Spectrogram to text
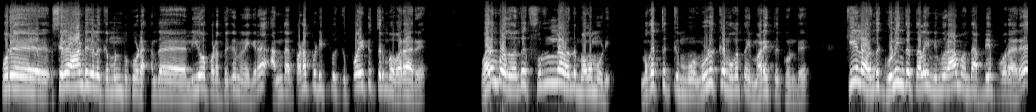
ஒரு சில ஆண்டுகளுக்கு முன்பு கூட அந்த லியோ படத்துக்கு நினைக்கிறேன் அந்த படப்பிடிப்புக்கு போயிட்டு திரும்ப வராரு. வரும்போது வந்து ஃபுல்லாக வந்து முகமூடி. முகத்துக்கு மு- முழுக்க முகத்தை மறைத்து கொண்டு கீழே வந்து குனிந்த தலை நிமிராம வந்து அப்படியே போறாரு.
